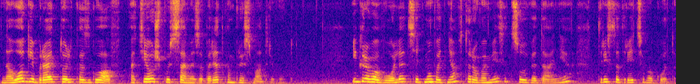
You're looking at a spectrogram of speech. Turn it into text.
Налоги брать только с глав, а те уж пусть сами за порядком присматривают. Игрова воля от седьмого дня второго месяца увядания 303 года.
